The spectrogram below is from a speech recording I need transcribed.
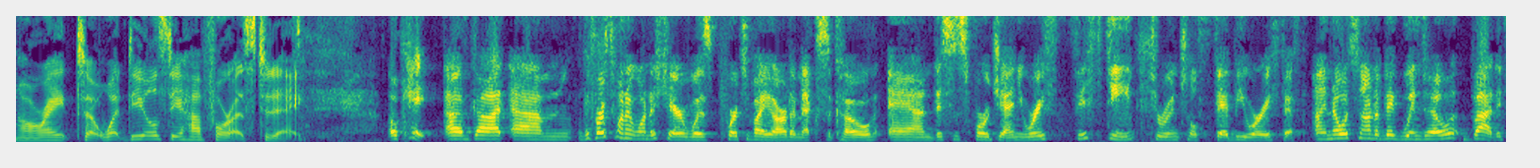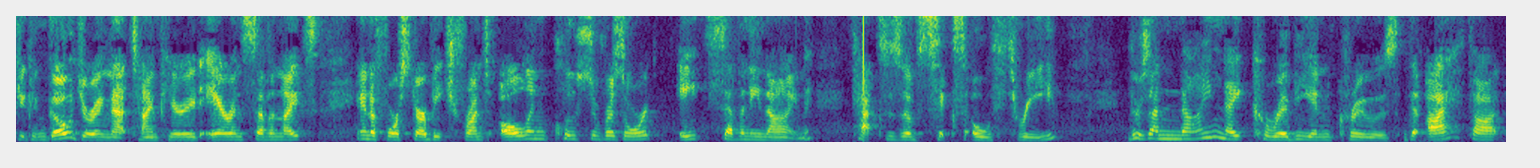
All right. What deals do you have for us today? Okay, I've got um, the first one I want to share was Puerto Vallarta, Mexico, and this is for January 15th through until February 5th. I know it's not a big window, but if you can go during that time period, air and seven nights in a four-star beachfront all-inclusive resort, 879, taxes of 603. There's a nine-night Caribbean cruise that I thought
